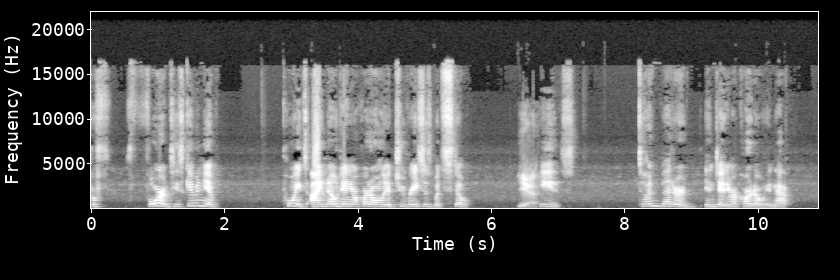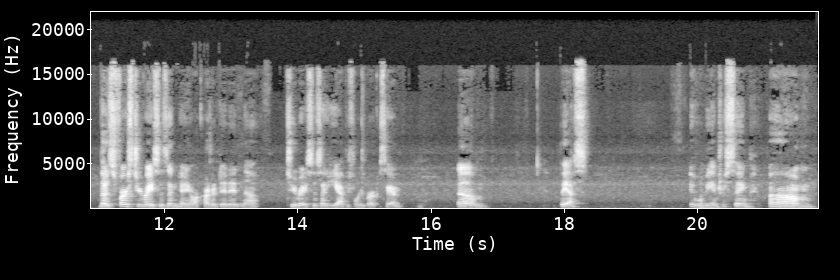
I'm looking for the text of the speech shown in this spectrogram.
performed. He's given you points. I know Daniel Ricciardo only had two races, but still, Yeah. he's done better in Daniel Ricciardo in that those first two races than Daniel Ricciardo did in the two races that he had before he broke his hand. Um, but yes, it will be interesting. Um,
